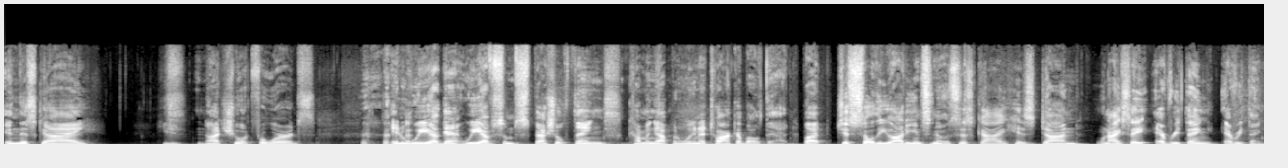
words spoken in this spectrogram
And this guy, he's not short for words. And we are going we have some special things coming up and we're going to talk about that. But just so the audience knows, this guy has done when I say everything, everything.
